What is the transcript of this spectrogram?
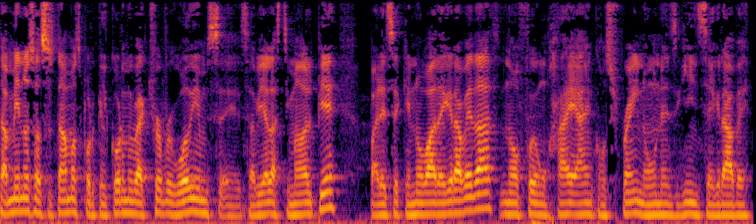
También nos asustamos porque el cornerback Trevor Williams eh, se había lastimado el pie. Parece que no va de gravedad. No fue un high ankle sprain o un esguince grave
